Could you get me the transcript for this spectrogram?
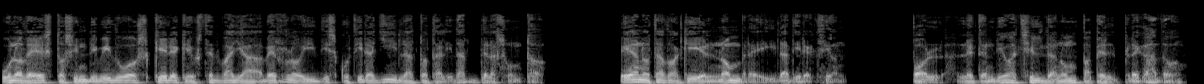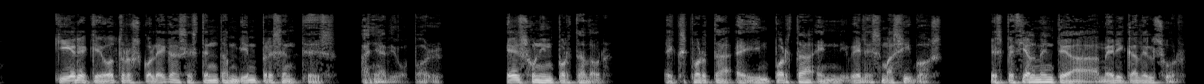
Uno de estos individuos quiere que usted vaya a verlo y discutir allí la totalidad del asunto. He anotado aquí el nombre y la dirección. Paul le tendió a Childan un papel plegado. Quiere que otros colegas estén también presentes, añadió Paul. Es un importador. Exporta e importa en niveles masivos, especialmente a América del Sur.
